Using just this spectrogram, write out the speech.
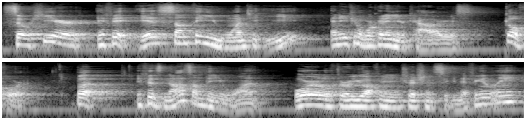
So, here, if it is something you want to eat and you can work it in your calories, go for it. But if it's not something you want, or it'll throw you off your nutrition significantly,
